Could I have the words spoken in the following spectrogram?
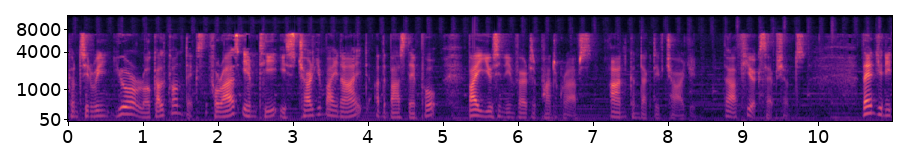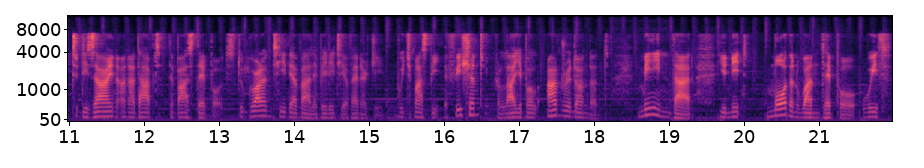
considering your local context. For us, EMT is charging by night at the bus depot by using inverted pantographs and conductive charging. There are a few exceptions. Then you need to design and adapt the bus depots to guarantee the availability of energy, which must be efficient, reliable and redundant, meaning that you need more than one depot with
